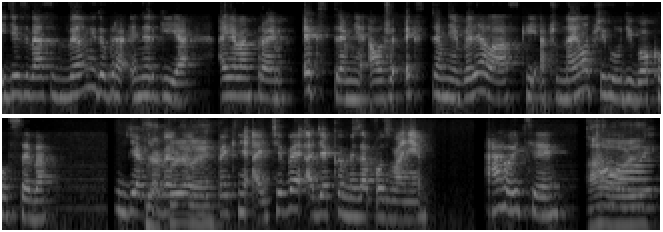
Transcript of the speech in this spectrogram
ide z vás veľmi dobrá energia a ja vám prajem extrémne, ale že extrémne veľa lásky a čo najlepších ľudí okolo seba. Ďakujeme, ďakujeme veľmi pekne aj tebe a ďakujeme za pozvanie. Ahojte. Ahoj. Ahoj.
